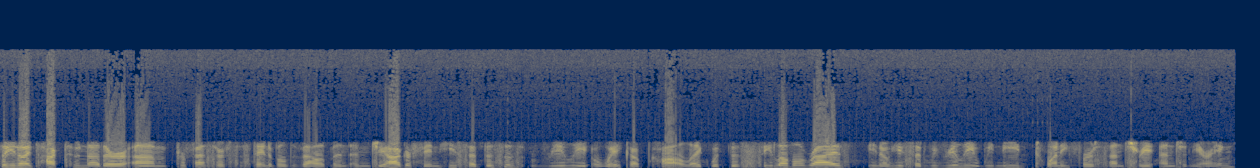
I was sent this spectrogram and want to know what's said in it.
So, you know, I talked to another um, professor of sustainable development and geography, and he said this is really a wake-up call. Like with the sea level rise, you know, he said we really we need 21st century engineering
